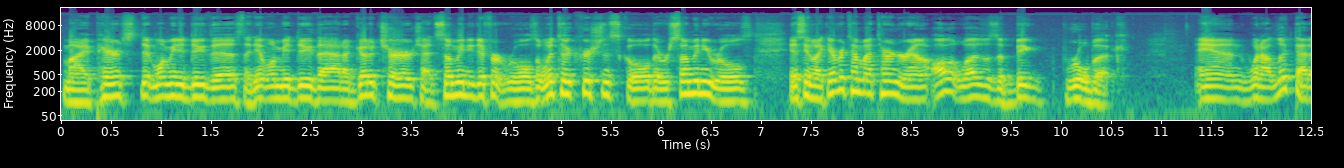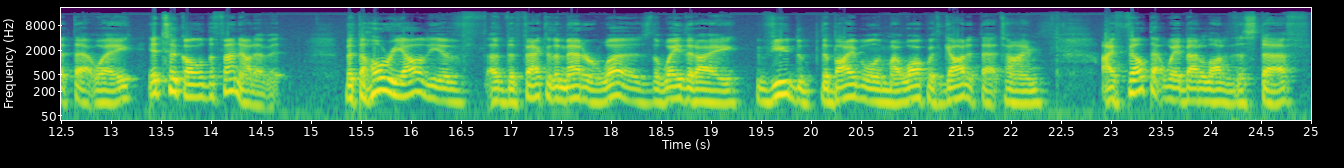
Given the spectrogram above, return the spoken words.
My parents didn't want me to do this, they didn't want me to do that. I'd go to church, I had so many different rules. I went to a Christian school, there were so many rules. It seemed like every time I turned around, all it was was a big rule book. And when I looked at it that way, it took all of the fun out of it. But the whole reality of, of the fact of the matter was the way that I viewed the, the Bible and my walk with God at that time, I felt that way about a lot of this stuff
